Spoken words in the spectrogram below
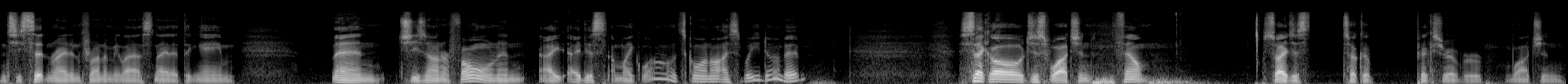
and she's sitting right in front of me last night at the game, and she's on her phone, and I I just I'm like, well, what's going on? I said, what are you doing, babe? She's like, oh, just watching film. So I just took a picture of her watching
